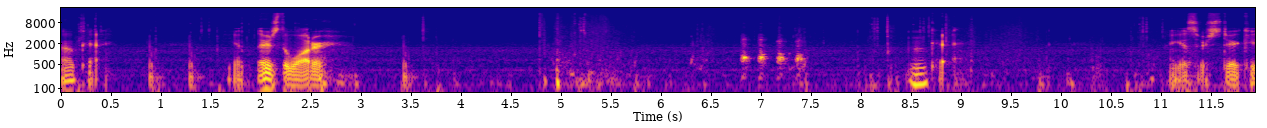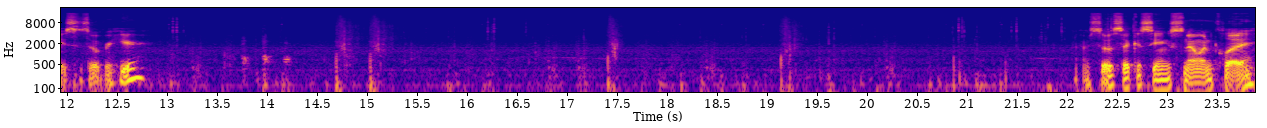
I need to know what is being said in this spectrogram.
Okay. Yep, there's the water. Okay. I guess our staircase is over here. I'm so sick of seeing snow and clay.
